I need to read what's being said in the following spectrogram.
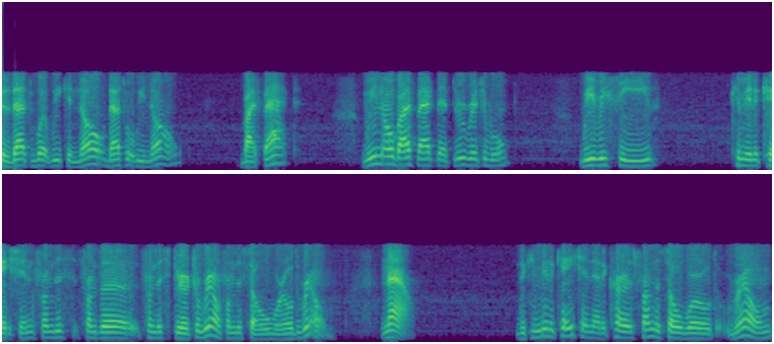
Because that's what we can know. That's what we know by fact. We know by fact that through ritual, we receive communication from this from the from the spiritual realm, from the soul world realm. Now, the communication that occurs from the soul world realm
